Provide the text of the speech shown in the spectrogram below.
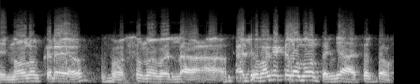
que no lo creo, pues eso no es verdad. Cacho, va que, que lo voten ya, eso es todo.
